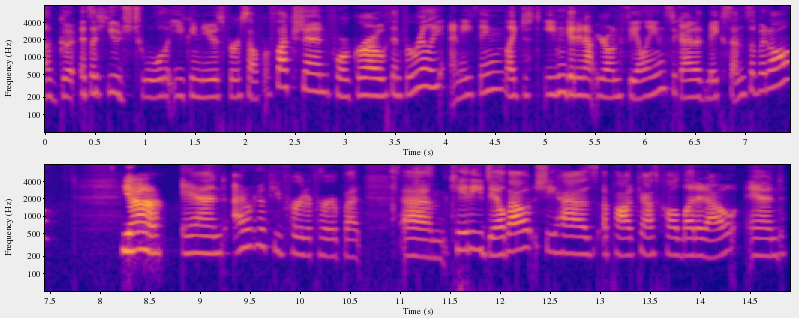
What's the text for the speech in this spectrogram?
a good it's a huge tool that you can use for self-reflection, for growth, and for really anything, like just even getting out your own feelings to kind of make sense of it all. Yeah. And I don't know if you've heard of her, but um, Katie Dalebout, she has a podcast called Let It Out, and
